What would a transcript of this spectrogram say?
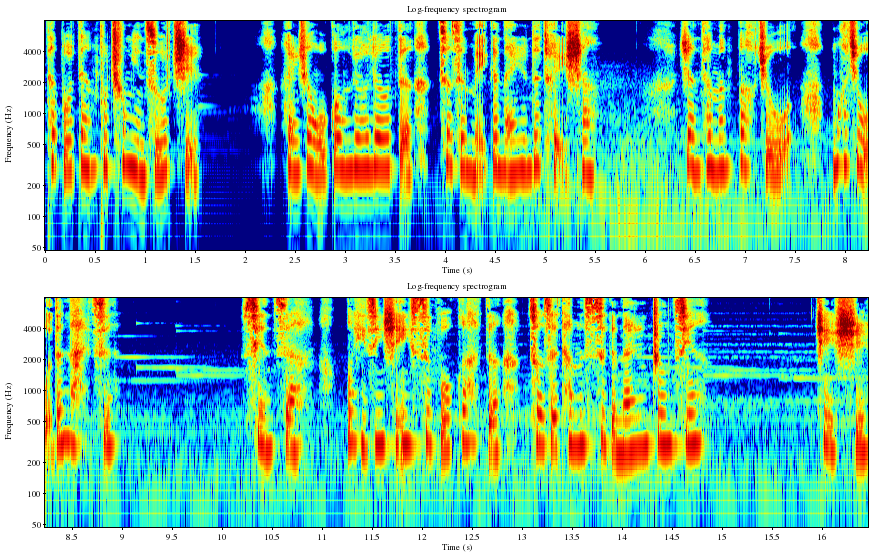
他不但不出面阻止，还让我光溜溜地坐在每个男人的腿上，让他们抱着我，摸着我的奶子。现在我已经是一丝不挂的坐在他们四个男人中间。这时，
